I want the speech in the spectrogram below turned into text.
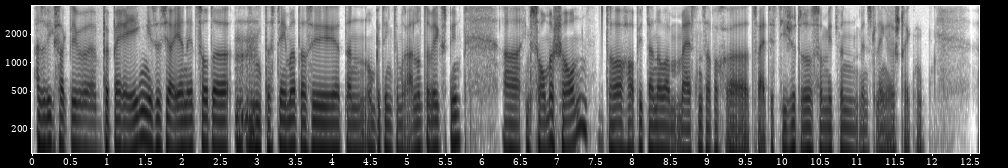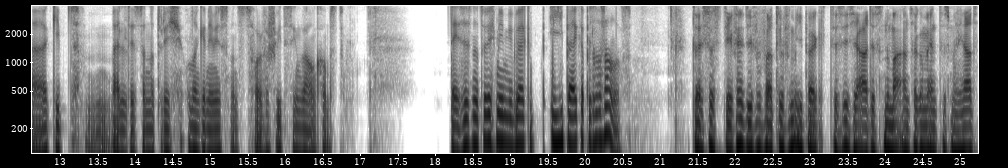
Also wie gesagt, bei, bei Regen ist es ja eher nicht so der, das Thema, dass ich dann unbedingt im Rad unterwegs bin. Äh, Im Sommer schon, da habe ich dann aber meistens einfach ein zweites T-Shirt oder so mit, wenn es längere Strecken äh, gibt, weil das dann natürlich unangenehm ist, wenn du voll verschwitzt irgendwo ankommst. Das ist natürlich mit dem E-Bike ein bisschen was anderes. Das ist definitiv ein Vorteil vom E-Bike. Das ist ja auch das Nummer 1 Argument, das man hört,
